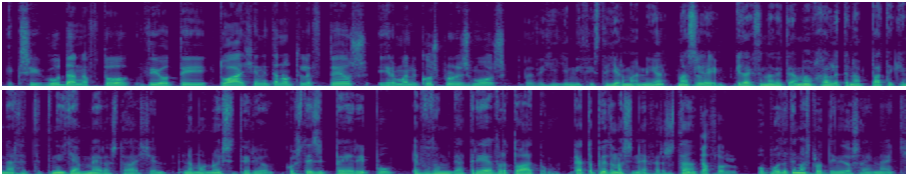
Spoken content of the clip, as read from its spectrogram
εξηγούνταν αυτό διότι το Άχεν ήταν ο τελευταίος γερμανικός προορισμός. Το παιδί είχε γεννηθεί στη Γερμανία. Μας λέει: Κοιτάξτε να δείτε, άμα βγάλετε να πάτε και να έρθετε την ίδια μέρα στο Άχεν, ένα μονό εισιτήριο κοστίζει περίπου 73 ευρώ το άτομο. Κάτι το οποίο δεν μας συνέφερε, σωστά; Καθόλου. Οπότε τι μας προτείνει το Σαϊνάκι.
